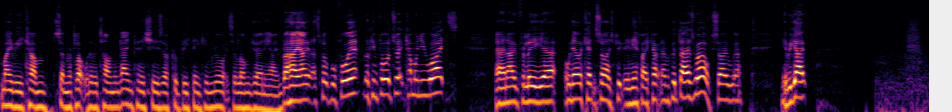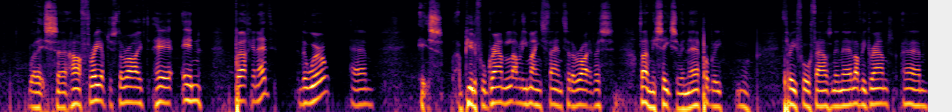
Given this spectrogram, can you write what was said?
maybe come seven o'clock, whatever time the game finishes, I could be thinking, oh, it's a long journey home. But hey, that's football for you. Looking forward to it. Come on, you whites. And hopefully, uh, all the other Kent sides, particularly in the FA Cup, can have a good day as well. So, uh, here we go. Well, it's uh, half three. I've just arrived here in Birkenhead, the Wirral. Um, it's a beautiful ground, lovely main stand to the right of us. I don't know how many seats are in there, probably mm, three, four thousand in there. Lovely ground. Um,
